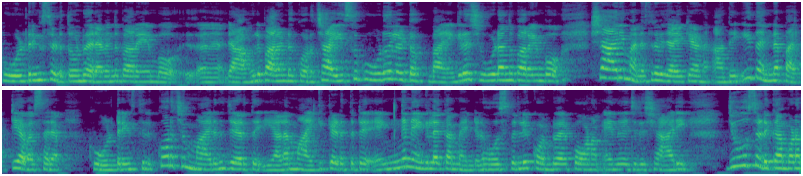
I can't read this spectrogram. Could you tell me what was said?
കൂൾ ഡ്രിങ്ക്സ് എടുത്തോണ്ട് വരാമെന്ന് പറയുമ്പോൾ രാഹുൽ പറയുന്നുണ്ട് കുറച്ച് ഐസ് കൂടുതൽ കേട്ടോ ഭയങ്കര ചൂടാന്ന് പറയുമ്പോൾ ഷാരി മനസ്സിൽ വിചാരിക്കുകയാണ് അത് ഇതെന്നെ പറ്റിയ അവസരം. കൂൾ ഡ്രിങ്ക്സിൽ കുറച്ച് മരുന്ന് ചേർത്ത് ഇയാളെ മയക്കിക്കെടുത്തിട്ട് എങ്ങനെയെങ്കിലൊക്കെ മെന്റൽ ഹോസ്പിറ്റലിൽ കൊണ്ടുപോയി പോകണം എന്ന് വെച്ചിട്ട് ഷാരി ജ്യൂസ് എടുക്കാൻ പോണ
